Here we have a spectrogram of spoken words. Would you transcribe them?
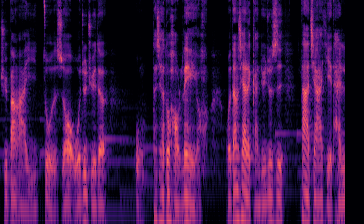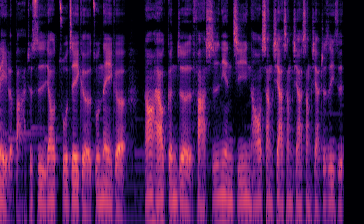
去帮阿姨做的时候，我就觉得，哦，大家都好累哦。我当下的感觉就是，大家也太累了吧，就是要做这个做那个，然后还要跟着法师念经，然后上下上下上下，就是一直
